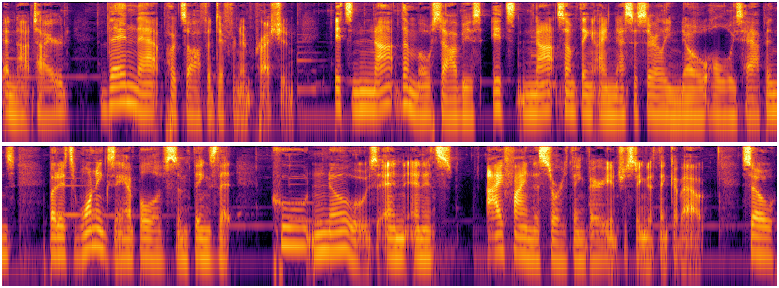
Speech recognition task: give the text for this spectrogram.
and not tired, then that puts off a different impression. It's not the most obvious. It's not something I necessarily know always happens, but it's one example of some things that who knows and and it's I find this sort of thing very interesting to think about. So,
